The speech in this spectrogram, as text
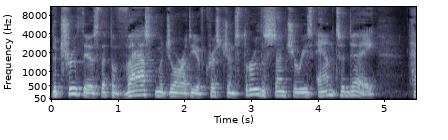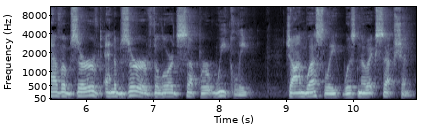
The truth is that the vast majority of Christians through the centuries and today have observed and observe the Lord's Supper weekly. John Wesley was no exception.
